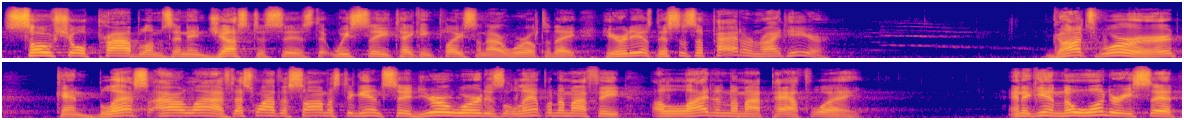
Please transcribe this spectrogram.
social problems and injustices that we see taking place in our world today? Here it is. This is a pattern right here. God's Word can bless our lives. That's why the psalmist again said, Your Word is a lamp unto my feet, a light unto my pathway. And again, no wonder he said,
